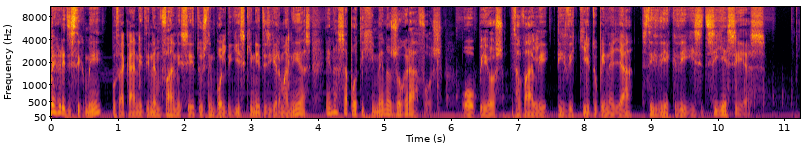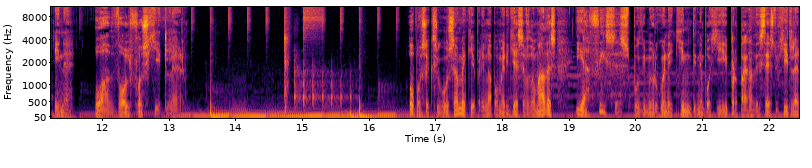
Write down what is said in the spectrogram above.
Μέχρι τη στιγμή που θα κάνει την εμφάνισή του στην πολιτική σκηνή της Γερμανίας ένας αποτυχημένος ζωγράφος, ο οποίος θα βάλει τη δική του πινελιά στη διεκδίκηση της ηγεσίας. Είναι ο Αδόλφος Χίτλερ. Όπως εξηγούσαμε και πριν από μερικές εβδομάδες, οι αφήσεις που δημιουργούν εκείνη την εποχή οι προπαγανδιστές του Χίτλερ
